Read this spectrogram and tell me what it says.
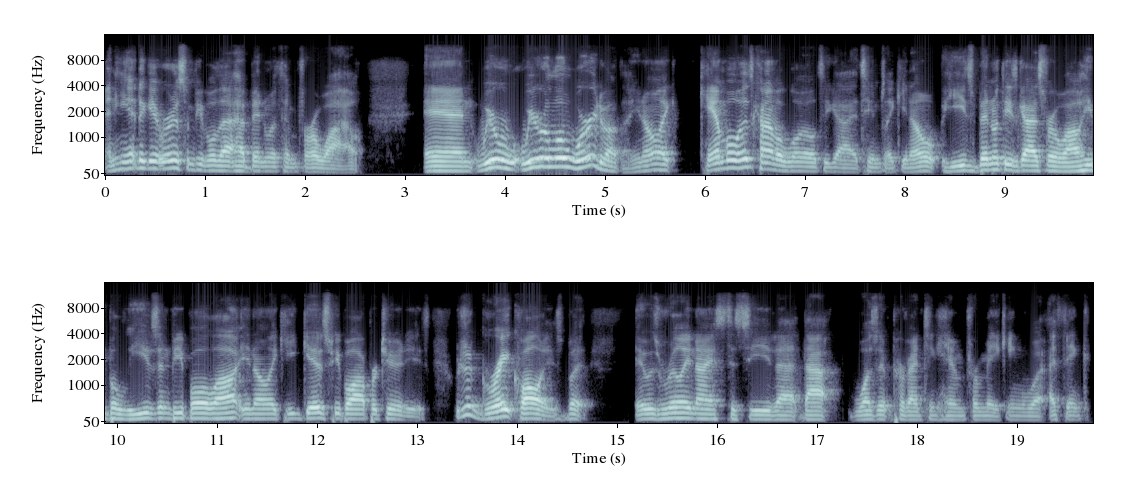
And he had to get rid of some people that have been with him for a while. And we were we were a little worried about that, you know, like Campbell is kind of a loyalty guy. It seems like, you know, he's been with these guys for a while. He believes in people a lot, you know, like he gives people opportunities, which are great qualities, but it was really nice to see that that wasn't preventing him from making what I think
